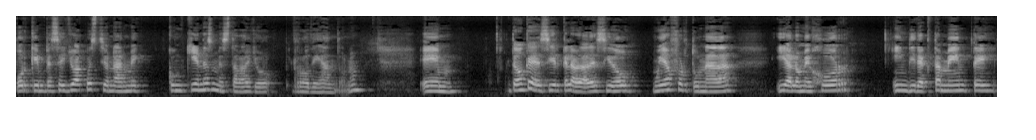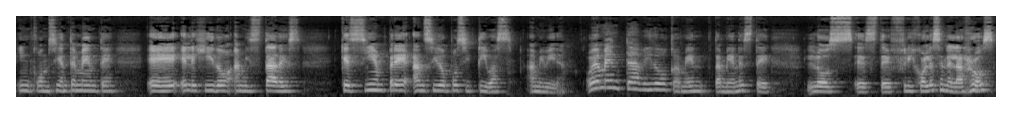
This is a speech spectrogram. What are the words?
porque empecé yo a cuestionarme con quiénes me estaba yo rodeando, ¿no? Em, tengo que decir que la verdad he sido muy afortunada y a lo mejor indirectamente, inconscientemente, he elegido amistades que siempre han sido positivas a mi vida. Obviamente ha habido también, también este, los este, frijoles en el arroz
